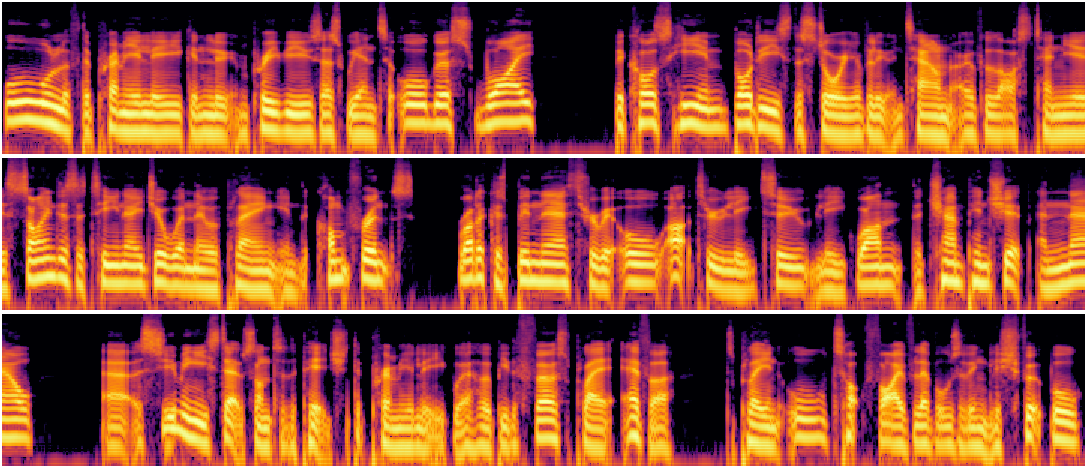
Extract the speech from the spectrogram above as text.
all of the Premier League and Luton previews as we enter August. Why? because he embodies the story of Luton Town over the last 10 years. Signed as a teenager when they were playing in the conference, Ruddock has been there through it all, up through League Two, League One, the Championship, and now, uh, assuming he steps onto the pitch, at the Premier League, where he'll be the first player ever to play in all top five levels of English football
